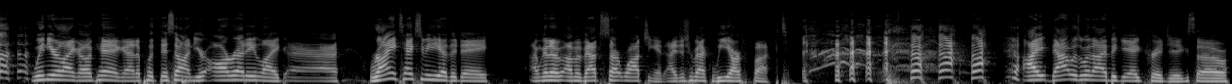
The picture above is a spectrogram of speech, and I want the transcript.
when you're like, okay, I got to put this on. You're already like, uh. Ryan texted me the other day. I'm gonna. I'm about to start watching it. I just heard back. We are fucked. I. That was when I began cringing. So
